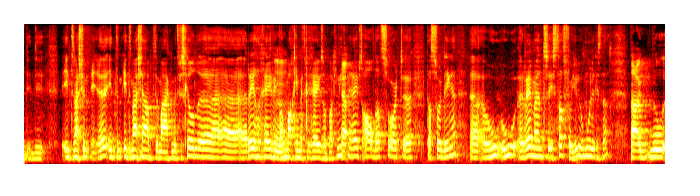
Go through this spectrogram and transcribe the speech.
die, die internation, uh, inter, internationaal te maken met verschillende regelgeving. Mm. Wat mag je met gegevens, wat mag je niet ja. gegevens, al dat soort, dat soort dingen. hoe, hoe remmend is dat voor jullie? Hoe moeilijk is dat? Nou, ik bedoel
